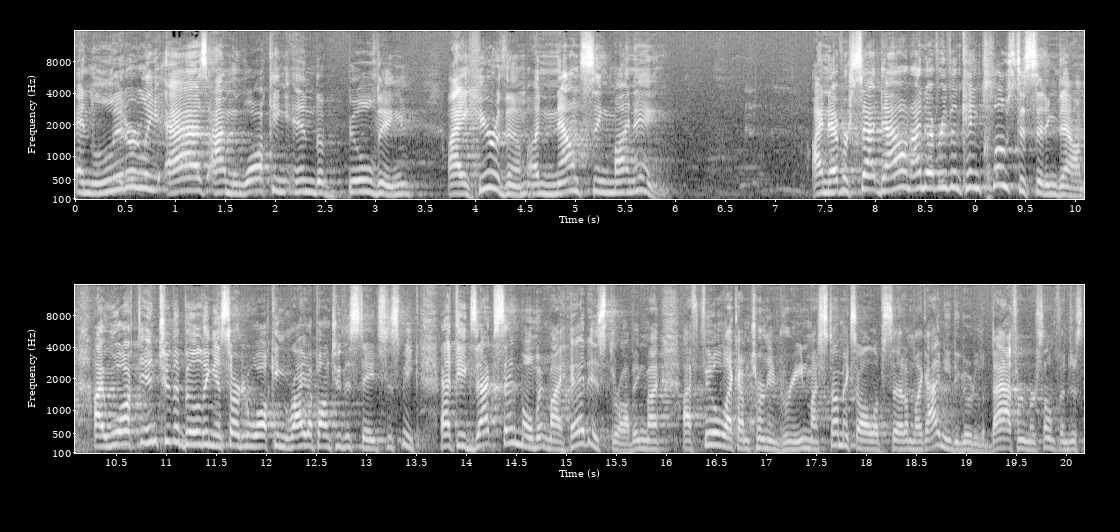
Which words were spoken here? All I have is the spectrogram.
and literally as I'm walking in the building, I hear them announcing my name. I never sat down. I never even came close to sitting down. I walked into the building and started walking right up onto the stage to speak. At the exact same moment, my head is throbbing. My, I feel like I'm turning green. My stomach's all upset. I'm like, I need to go to the bathroom or something. Just,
